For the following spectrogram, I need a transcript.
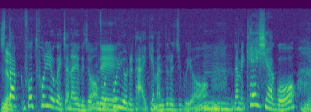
스탁 포트폴리오가 있잖아요, 그죠? 네. 포트폴리오를 다 이렇게 만들어주고요. 음. 그다음에 캐시하고 네.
